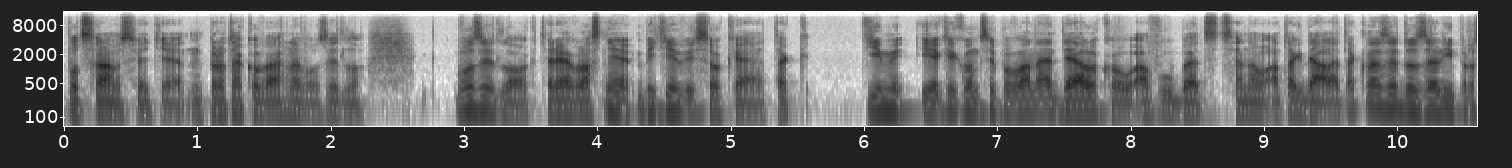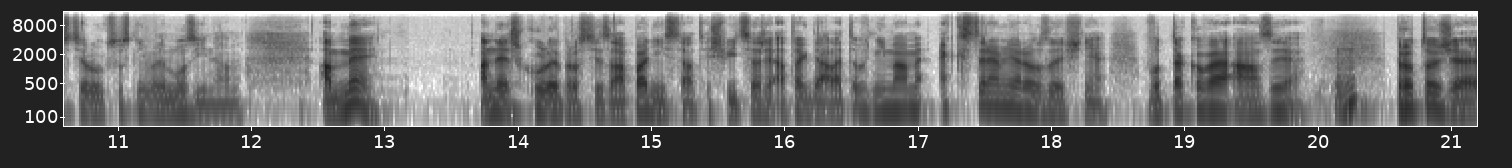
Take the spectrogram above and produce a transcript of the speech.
po celém světě pro takovéhle vozidlo. Vozidlo, které vlastně je vysoké, tak tím, jak je koncipované délkou a vůbec cenou a tak dále, tak leze do zelí prostě luxusním limuzínám. A my, a než kvůli prostě západní státy, Švýcaři a tak dále, to vnímáme extrémně rozlišně od takové Ázie. Mm-hmm. Protože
